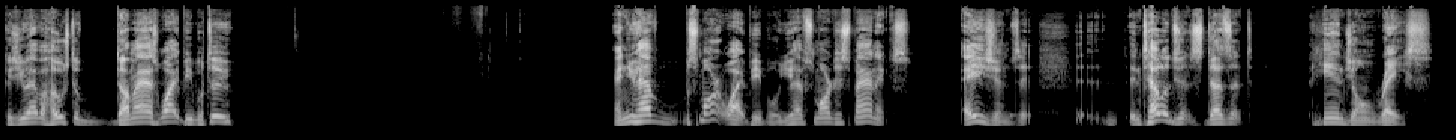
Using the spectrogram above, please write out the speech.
because you have a host of dumbass white people too. And you have smart white people. You have smart Hispanics, Asians. It, intelligence doesn't hinge on race.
